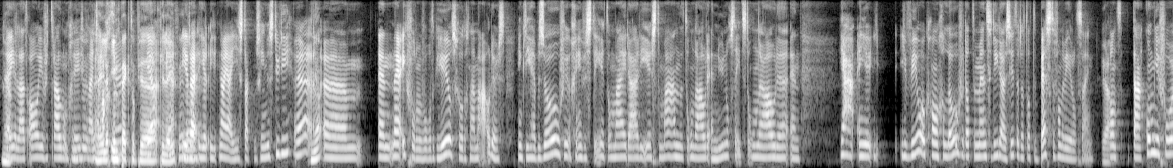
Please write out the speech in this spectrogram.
Ja. Hè, je laat al je vertrouwde omgeving laat Een je hele achter. impact op je, op je leven. je, inderdaad. ra- je- je- nou ja, je start misschien een studie. Hè? Ja. Ehm, en nou ja, ik voelde me bijvoorbeeld ook heel schuldig naar mijn ouders. Ik denk, die hebben zoveel geïnvesteerd om mij daar die eerste maanden te onderhouden en nu nog steeds te onderhouden. En ja, en je, je, wil ook gewoon geloven dat de mensen die daar zitten, dat dat de beste van de wereld zijn. Ja. Want daar kom je voor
